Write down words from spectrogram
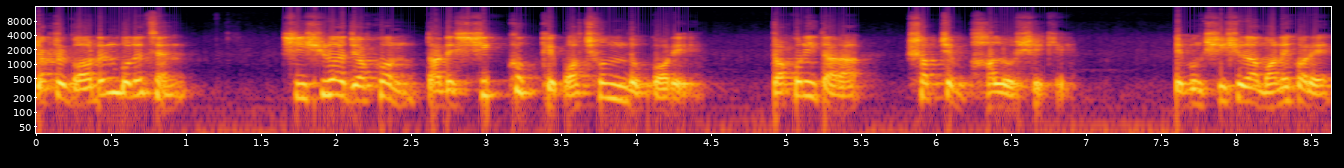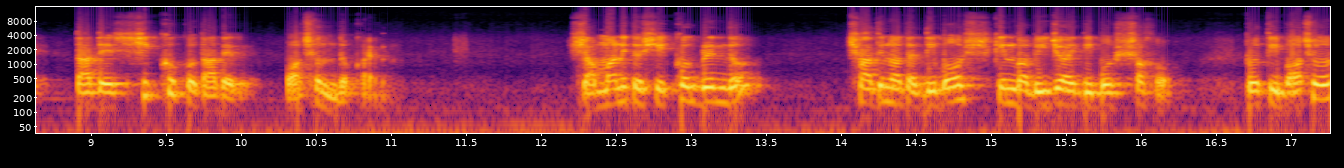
ডক্টর গর্ডন বলেছেন, শিশুরা যখন তাদের শিক্ষককে পছন্দ করে, তখনই তারা সবচেয়ে ভালো শেখে এবং শিশুরা মনে করে তাদের শিক্ষকও তাদের পছন্দ করেন। সম্মানিত শিক্ষকবৃন্দ, স্বাধীনতা দিবস কিংবা বিজয় দিবস সহ প্রতি বছর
